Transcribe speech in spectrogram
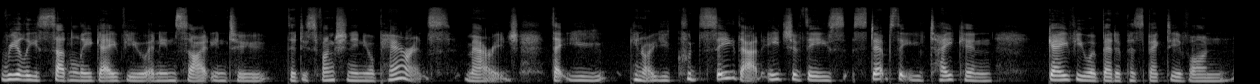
really suddenly gave you an insight into the dysfunction in your parents' marriage, that you, you know, you could see that each of these steps that you've taken gave you a better perspective on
